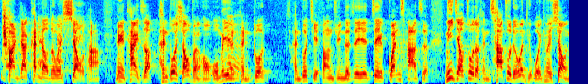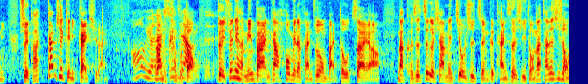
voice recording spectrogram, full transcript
怕人家看到都会笑他，因为他也知道很多小粉红，我们也很多很多解放军的这些这些观察者，你只要做的很差，做的有问题，我一定会笑你，所以他干脆给你盖起来。哦，原来是这样子。对，所以你很明白，你看后面的反作用板都在啊。那可是这个下面就是整个弹射系统，那弹射系统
